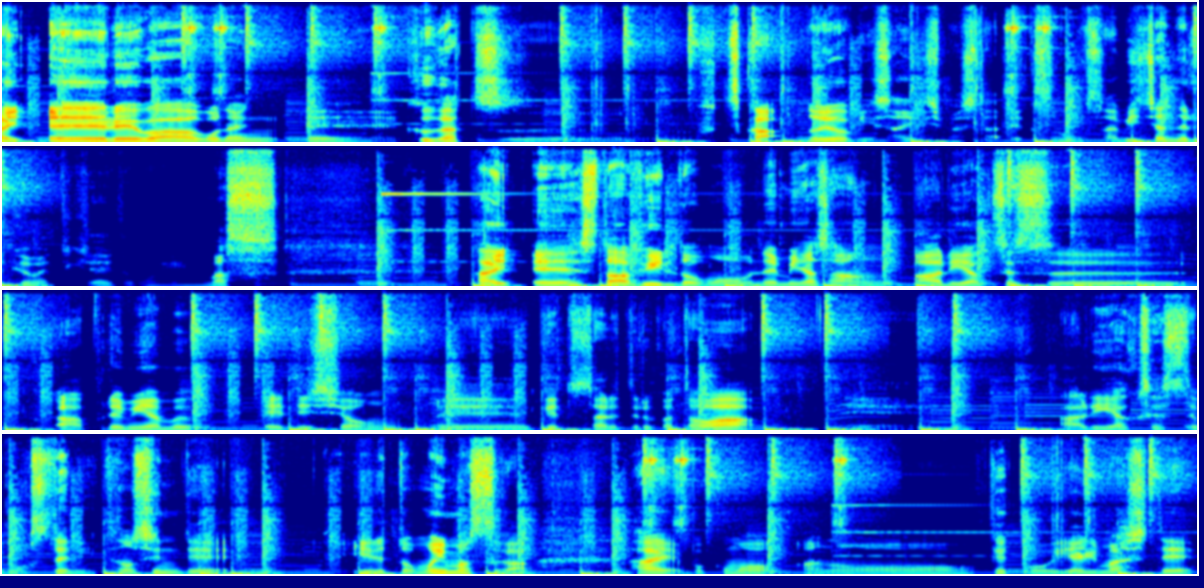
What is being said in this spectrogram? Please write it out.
はい、えー、令和5年、えー、9月2日土曜日サインしました Xbox ナビチャンネル今日もやっていきたいと思います。はい、えー、スターフィールドもね、皆さん、アーリーアクセス、あ、プレミアムエディション、えー、ゲットされてる方は、えー、アーリーアクセスでもすでに楽しんでいると思いますが、はい、僕も、あのー結構やりまして、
